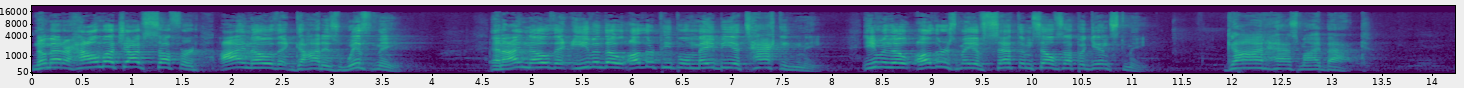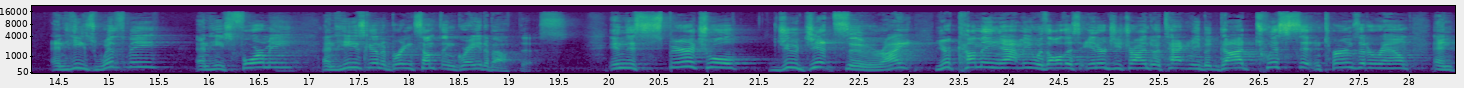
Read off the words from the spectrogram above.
No matter how much I've suffered, I know that God is with me. And I know that even though other people may be attacking me, even though others may have set themselves up against me, God has my back. And He's with me, and He's for me, and He's going to bring something great about this. In this spiritual jujitsu, right? You're coming at me with all this energy trying to attack me, but God twists it and turns it around and,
